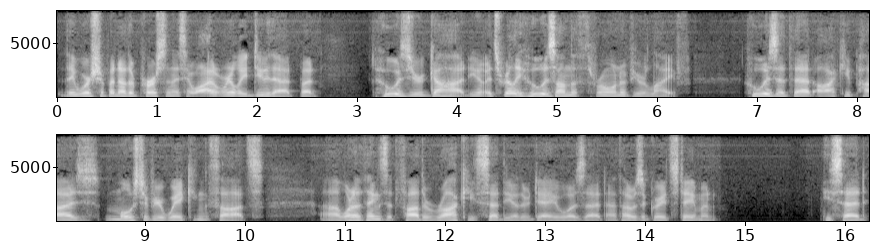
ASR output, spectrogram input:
they worship another person. They say, well, I don't really do that, but who is your God? You know, it's really who is on the throne of your life. Who is it that occupies most of your waking thoughts? Uh, one of the things that Father Rocky said the other day was that I thought it was a great statement. He said,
